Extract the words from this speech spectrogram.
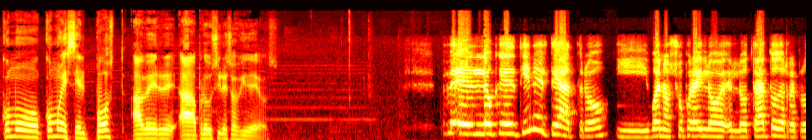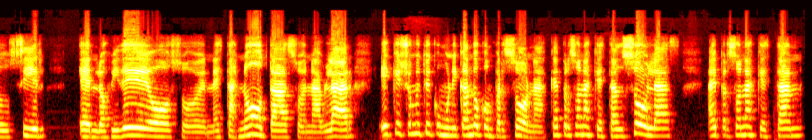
¿Cómo, cómo es el post a ver a producir esos videos? Eh, lo que tiene el teatro, y bueno, yo por ahí lo, lo trato de reproducir en los videos o en estas notas o en hablar, es que yo me estoy comunicando con personas, que hay personas que están solas, hay personas que están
